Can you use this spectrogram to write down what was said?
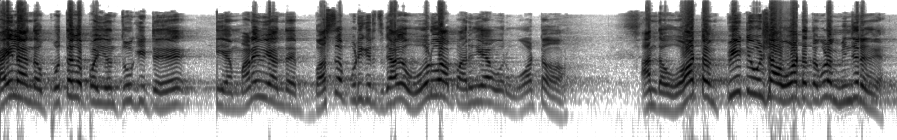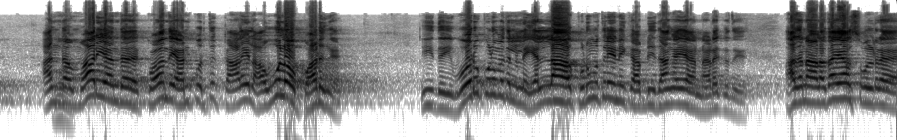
கையில் அந்த புத்தக பையும் தூக்கிட்டு என் மனைவி அந்த பஸ்ஸை பிடிக்கிறதுக்காக ஓடுவா பாருங்கயா ஒரு ஓட்டம். அந்த ஓட்டம் பிடி உஷா ஓட்டத்தை கூட மிஞ்சிருங்க. அந்த மாதிரி அந்த குழந்தைய அனுப்புறதுக்கு காலையில் அவ்வளோ பாடுங்க. இது ஒரு குடும்பத்தில் இல்லை எல்லா குடும்பத்திலையும் இன்னைக்கு அப்படி தாங்கய்யா நடக்குது. அதனால தான் ஏன் சொல்கிறேன்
